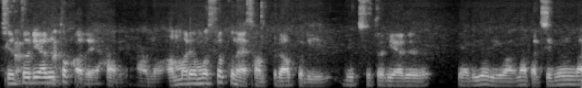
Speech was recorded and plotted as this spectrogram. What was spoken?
チュートリアルとかで、はい。あの、あんまり面白くないサンプルアプリでチュートリアルやるよりは、なんか自分が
